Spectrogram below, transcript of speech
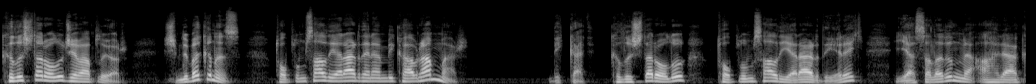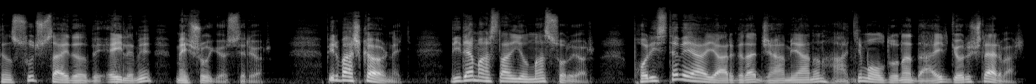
Kılıçdaroğlu cevaplıyor. Şimdi bakınız, toplumsal yarar denen bir kavram var. Dikkat! Kılıçdaroğlu toplumsal yarar diyerek yasaların ve ahlakın suç saydığı bir eylemi meşru gösteriyor. Bir başka örnek. Didem Aslan Yılmaz soruyor. Poliste veya yargıda camianın hakim olduğuna dair görüşler var.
